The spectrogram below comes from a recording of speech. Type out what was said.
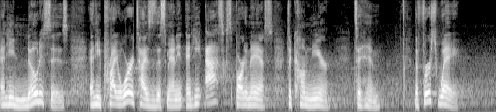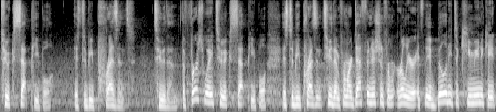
and he notices and he prioritizes this man and he asks Bartimaeus to come near to him. The first way to accept people is to be present to them. The first way to accept people is to be present to them. From our definition from earlier, it's the ability to communicate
